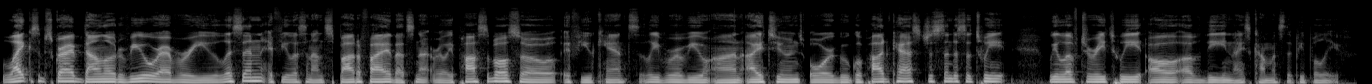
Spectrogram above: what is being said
like, subscribe, download, review wherever you listen. If you listen on Spotify, that's not really possible. So if you can't leave a review on iTunes or Google Podcasts, just send us a tweet. We love to retweet all of the nice comments that people leave.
